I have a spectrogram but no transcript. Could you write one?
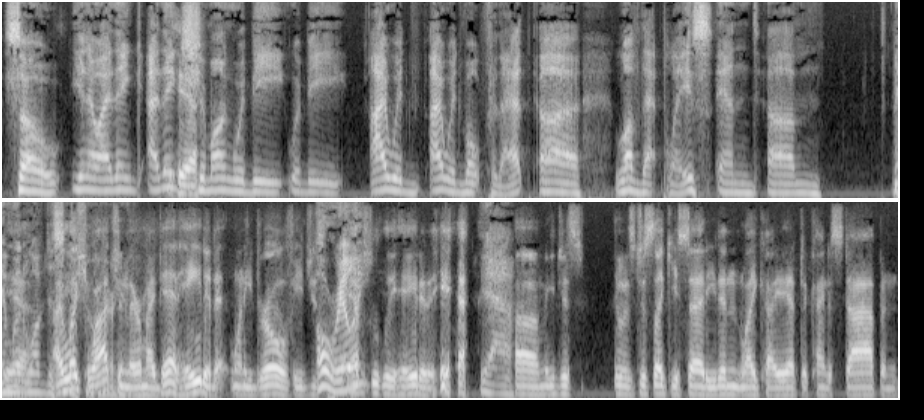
so you know I think I think Yeah. Chemung would be would be I would I would vote for that uh love that place and um and would love to see I liked watching there. My dad hated it when he drove. He just Oh, really? absolutely hated it. Yeah. yeah Um, he just it was just like you said. He didn't like how you have to kind of stop and,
